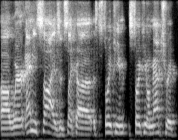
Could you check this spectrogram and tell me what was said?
uh, where any size. It's like a stoichi- stoichiometric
